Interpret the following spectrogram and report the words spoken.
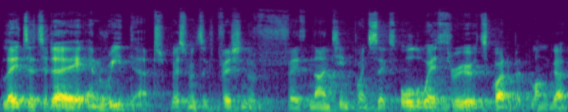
later today and read that Westminster Confession of Faith 19.6 all the way through. It's quite a bit longer,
